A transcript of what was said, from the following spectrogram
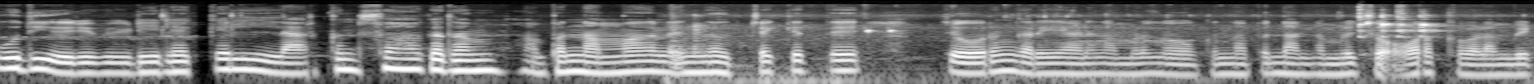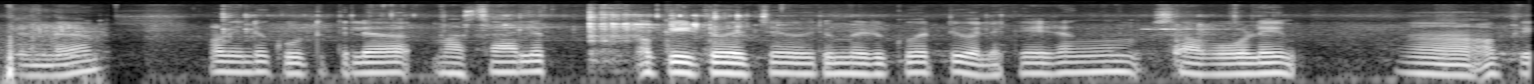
പുതിയൊരു വീഡിയോയിലേക്ക് എല്ലാവർക്കും സ്വാഗതം. അപ്പം നമ്മൾ ഇന്ന് ഉച്ചക്കത്തെ ചോറും കറിയാണ് നമ്മൾ നോക്കുന്നത്. അപ്പം നമ്മൾ ചോറൊക്കെ വിളമ്പിയിട്ടുണ്ട്. അതിന്റെ കൂട്ടത്തിൽ മസാല ഒക്കെ ഇട്ട് വെച്ച ഒരു മെഴുക്കുവരട്ടി പോലെ കിഴങ്ങും സവോളയും ഒക്കെ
